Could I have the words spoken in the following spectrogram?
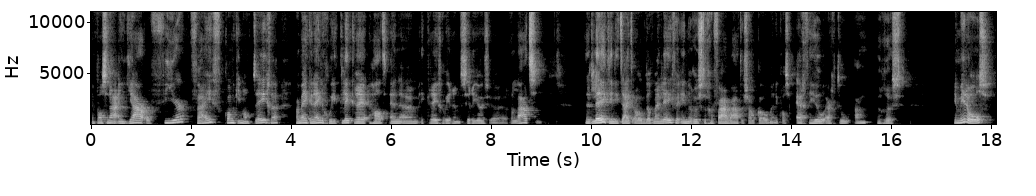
En pas na een jaar of vier, vijf, kwam ik iemand tegen waarmee ik een hele goede klik had en ehm, ik kreeg weer een serieuze relatie. Het leek in die tijd ook dat mijn leven in rustiger vaarwater zou komen en ik was echt heel erg toe aan rust. Inmiddels,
